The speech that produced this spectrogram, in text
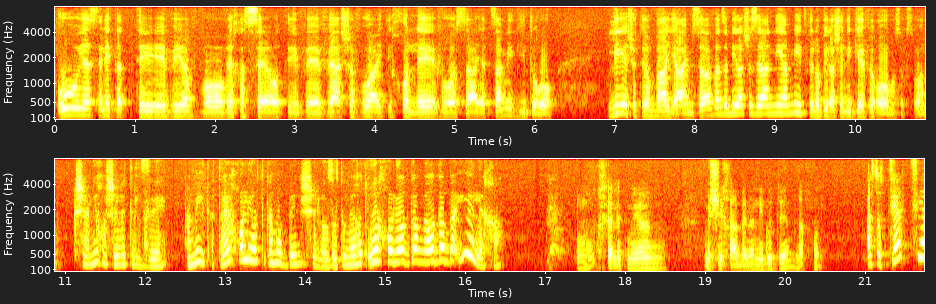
הוא יעשה לי את התה ויבוא ויכסה אותי, ו- והשבוע הייתי חולה והוא עשה, יצא מגדרו. לי יש יותר בעיה עם זה, אבל זה בגלל שזה אני עמית, ולא בגלל שאני גבר או הומוסקסואל. כשאני חושבת על זה, עמית, אתה יכול להיות גם הבן שלו, זאת אומרת, הוא יכול להיות גם מאוד אבאי אליך. זה חלק מהמשיכה בין הניגודים, נכון? אסוציאציה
